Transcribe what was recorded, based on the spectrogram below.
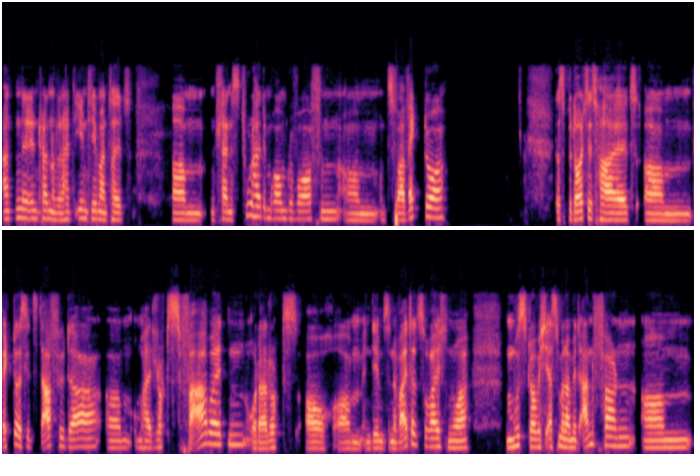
anmelden kann und dann hat irgendjemand halt ähm, ein kleines Tool halt im Raum geworfen, ähm, und zwar Vector. Das bedeutet halt, ähm, Vector ist jetzt dafür da, ähm, um halt Logs zu verarbeiten oder Logs auch ähm, in dem Sinne weiterzureichen. Nur man muss, glaube ich, erstmal damit anfangen, ähm,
